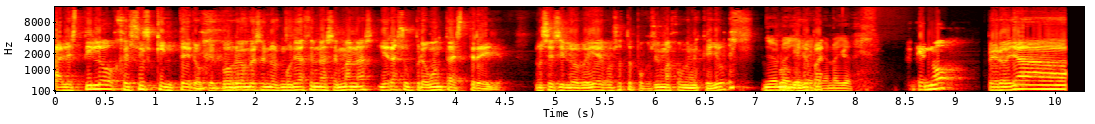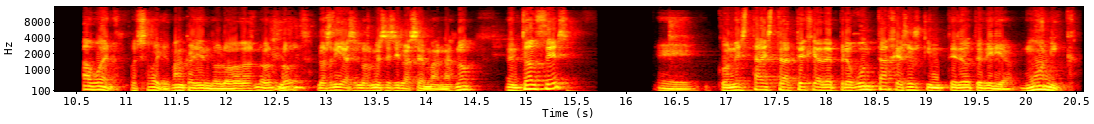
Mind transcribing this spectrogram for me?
al estilo Jesús Quintero, que el pobre hombre se nos murió hace unas semanas y era su pregunta estrella. No sé si lo veíais vosotros porque sois más jóvenes que yo. Yo no llegué, yo, no llegué. que no, pero ya, ah, bueno, pues oye, van cayendo los, los, los, los días, los meses y las semanas, ¿no? Entonces, eh, con esta estrategia de pregunta, Jesús Quintero te diría, Mónica,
